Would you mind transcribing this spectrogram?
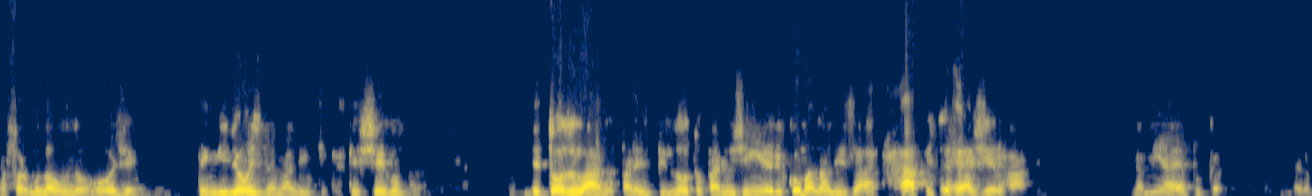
A Fórmula 1 hoje tem milhões de analytics que chegam de todos lados, para o piloto, para o engenheiro, e como analisar rápido e reagir rápido. Na minha época, era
